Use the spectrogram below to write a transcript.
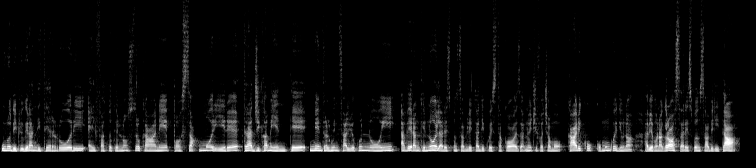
Uno dei più grandi terrori è il fatto che il nostro cane possa morire tragicamente mentre al guinzaglio con noi, avere anche noi la responsabilità di questa cosa. Noi ci facciamo carico comunque di una, abbiamo una grossa responsabilità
